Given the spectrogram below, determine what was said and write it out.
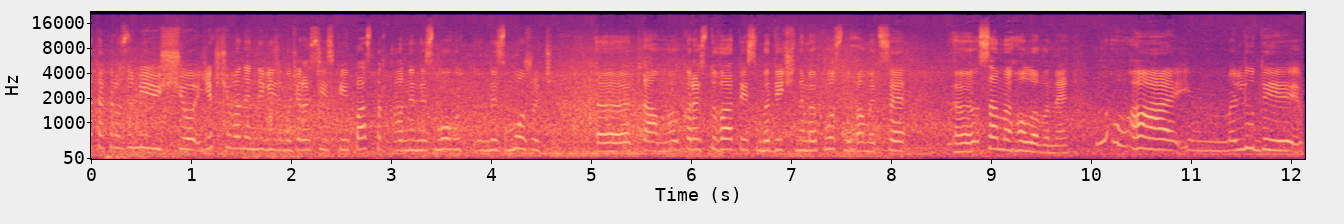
Я так розумію, що якщо вони не візьмуть російський паспорт, вони не зможуть не зможуть е, там користуватись медичними послугами. Це е, саме головне. Ну а люди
